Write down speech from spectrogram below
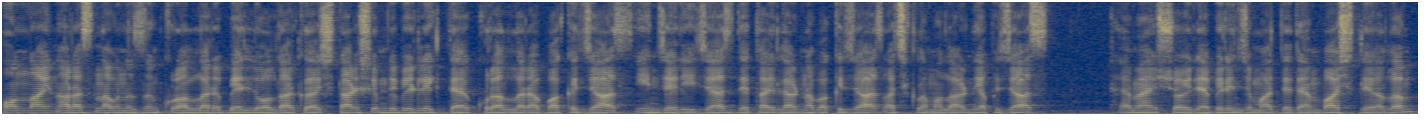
Online ara sınavınızın kuralları belli oldu arkadaşlar. Şimdi birlikte kurallara bakacağız, inceleyeceğiz, detaylarına bakacağız, açıklamalarını yapacağız. Hemen şöyle birinci maddeden başlayalım.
